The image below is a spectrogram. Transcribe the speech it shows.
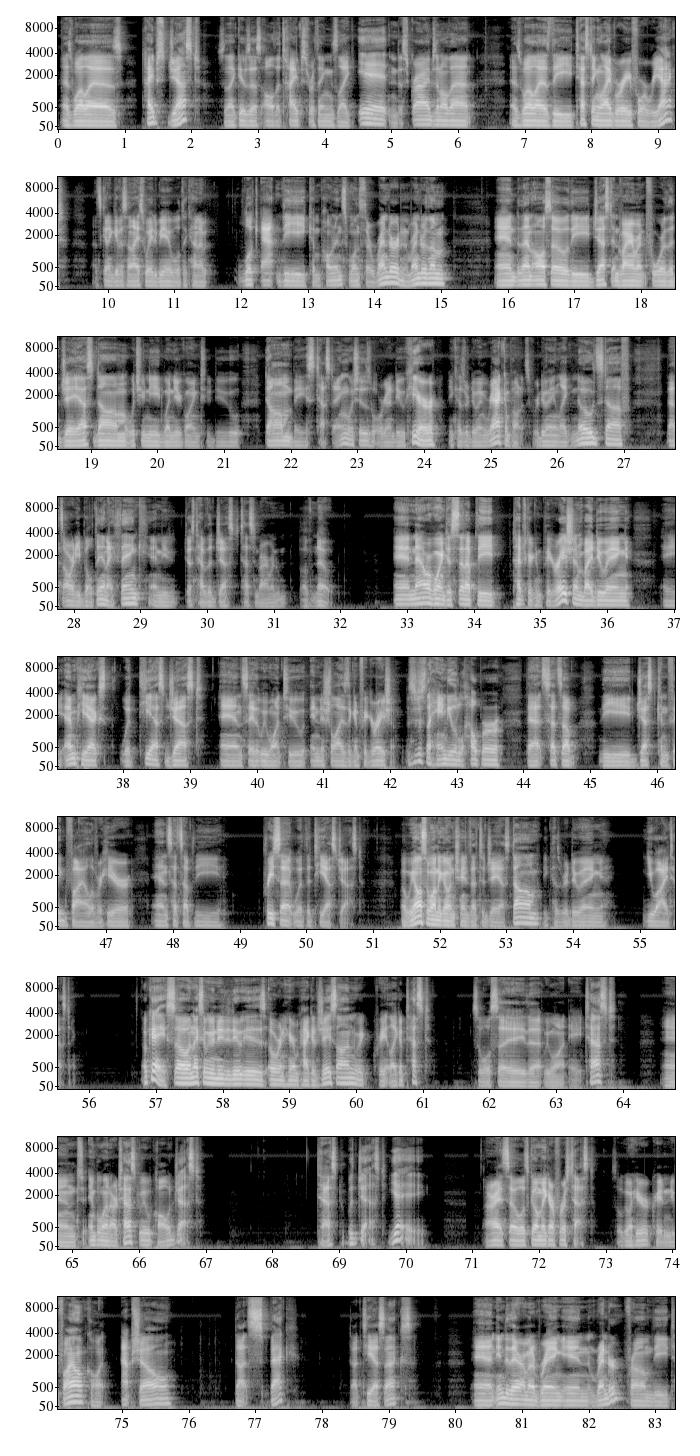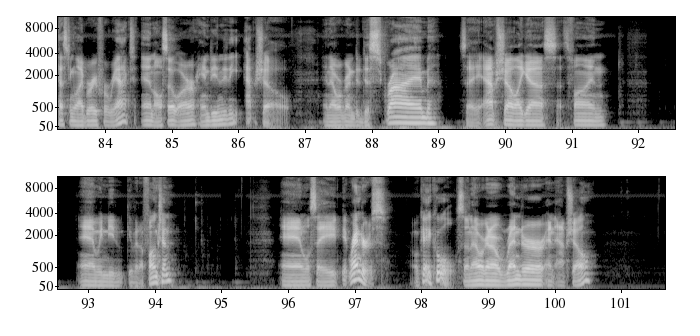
as well as Types Jest. So that gives us all the types for things like it and describes and all that, as well as the testing library for React. That's going to give us a nice way to be able to kind of look at the components once they're rendered and render them. And then also the Jest environment for the JS DOM, which you need when you're going to do DOM based testing, which is what we're going to do here because we're doing React components. We're doing like node stuff that's already built in, I think, and you just have the Jest test environment of node. And now we're going to set up the TypeScript configuration by doing a npx with ts jest and say that we want to initialize the configuration. This is just a handy little helper that sets up the jest config file over here and sets up the preset with the ts jest. But we also want to go and change that to JS DOM because we're doing UI testing. Okay, so next thing we need to do is over in here in package.json, we create like a test. So we'll say that we want a test, and to implement our test, we will call Jest. Test with Jest, yay. All right, so let's go make our first test. So we'll go here, create a new file, call it appshell.spec.tsx. And into there, I'm going to bring in render from the testing library for React and also our handy dandy app shell. And now we're going to describe, say app shell, I guess. That's fine. And we need to give it a function. And we'll say it renders. Okay, cool. So now we're going to render an app shell.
